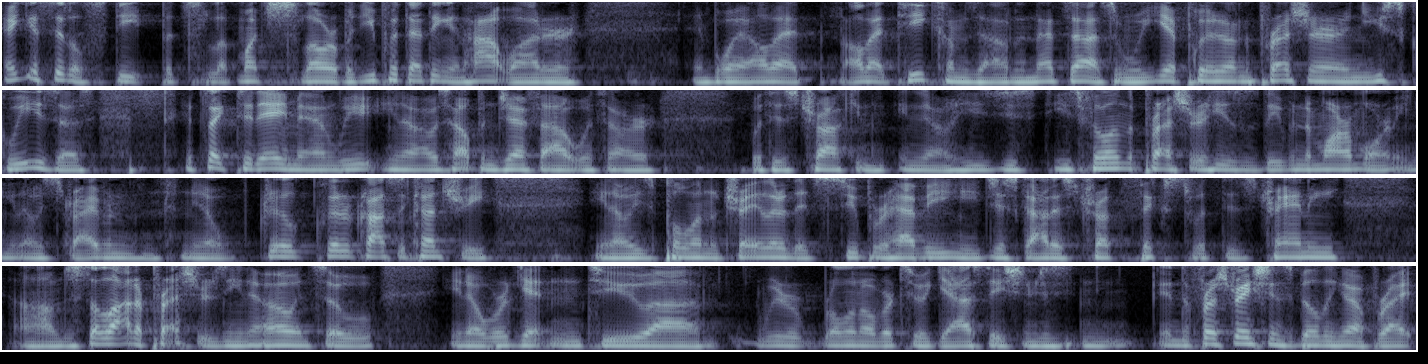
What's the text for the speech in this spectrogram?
I guess it'll steep, but sl- much slower. But you put that thing in hot water, and boy, all that all that tea comes out, and that's us. And we get put under pressure, and you squeeze us. It's like today, man. We you know I was helping Jeff out with our with his truck, and you know he's just he's feeling the pressure. He's leaving tomorrow morning. You know he's driving you know clear, clear across the country. You know he's pulling a trailer that's super heavy. He just got his truck fixed with his tranny. Um, just a lot of pressures, you know, and so you know we're getting to uh, we were rolling over to a gas station, just and the frustration is building up, right?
